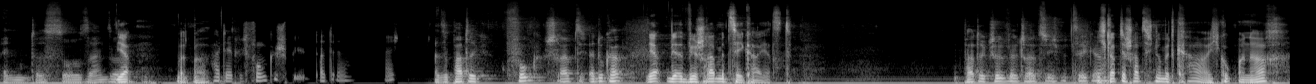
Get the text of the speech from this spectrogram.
Wenn das so sein soll. Ja, warte mal. hat er mit Funk gespielt? Hat er? Also Patrick Funk schreibt sich, äh, du kannst, Ja, wir, wir schreiben mit CK jetzt. Patrick Schönfeld schreibt sich nicht mit CK? Ich glaube, der schreibt sich nur mit K. Ich guck mal nach.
